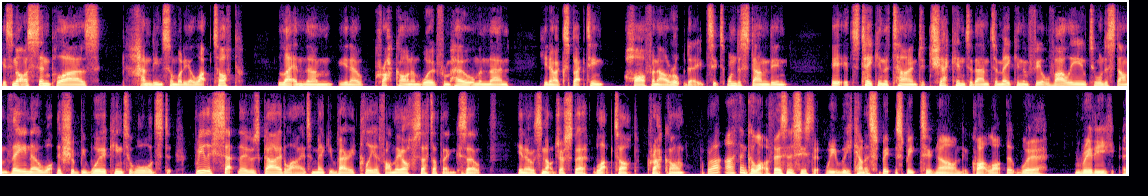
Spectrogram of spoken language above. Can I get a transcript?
It's not as simple as handing somebody a laptop, letting them, you know, crack on and work from home, and then, you know, expecting half an hour updates. It's understanding it's taking the time to check into them, to making them feel valued, to understand they know what they should be working towards, to really set those guidelines and make it very clear from the offset, I think. So, you know, it's not just a laptop, crack on. But I think a lot of businesses that we, we kind of speak, speak to now, and quite a lot that we're really uh,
